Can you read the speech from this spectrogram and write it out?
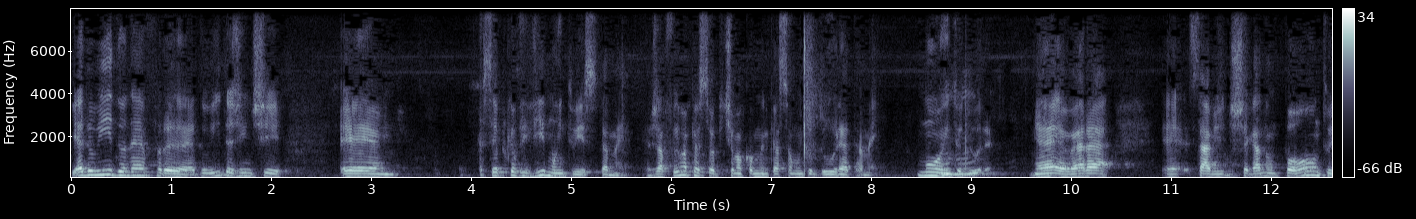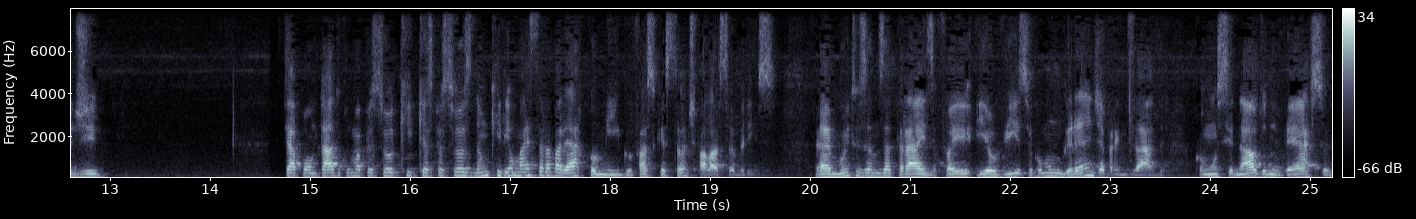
E é doído, né, Fran? É doído a gente. É... Eu sei porque eu vivi muito isso também. Eu já fui uma pessoa que tinha uma comunicação muito dura também. Muito uhum. dura. É, eu era, é, sabe, de chegar num ponto de ser apontado como uma pessoa que, que as pessoas não queriam mais trabalhar comigo. faço questão de falar sobre isso é, muitos anos atrás. E, foi, e eu vi isso como um grande aprendizado, como um sinal do universo,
